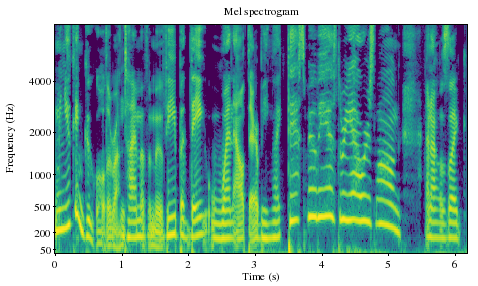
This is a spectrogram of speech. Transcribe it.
I mean, you can Google the runtime of a movie, but they went out there being like, this movie is three hours long. And I was like,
